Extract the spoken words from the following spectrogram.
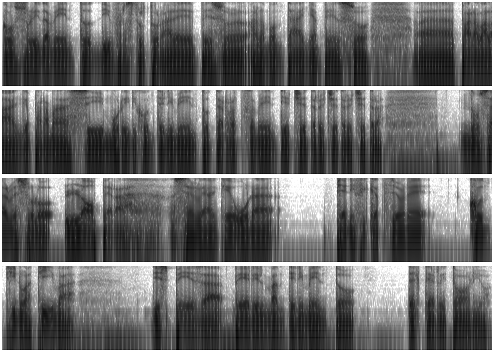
consolidamento di infrastrutturale, penso alla montagna, penso a uh, paravalanghe, paramassi, muri di contenimento, terrazzamenti, eccetera, eccetera, eccetera. Non serve solo l'opera, serve anche una pianificazione continuativa di spesa per il mantenimento del territorio.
